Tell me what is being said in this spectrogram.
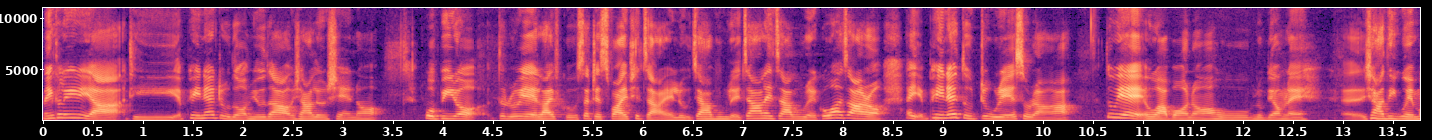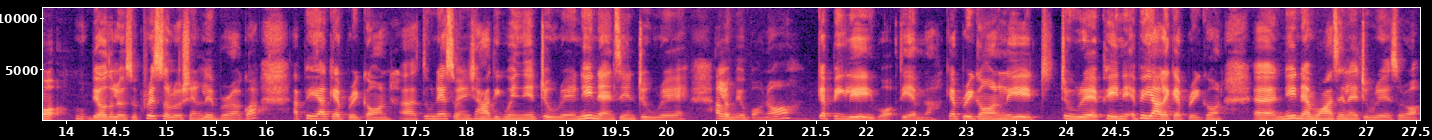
main ကလေးတွေကဒီအဖေနဲ့တူတော့အမျိုးသားကိုရလို့ရှိရင်တော့ပို့ပြီးတော့သူတို့ရဲ့ life ကို satisfy ဖြစ်ကြတယ်လို့ကြားဘူးလေကြားလဲကြားဘူးလေကိုကကြတော့အဲ့အဖေနဲ့တူတူတယ်ဆိုတာကသူ့ရဲ့ဟိုပါပေါ့နော်ဟိုဘယ်လိုပြောမလဲ အဲယာတီဝင်ပေါ့ဟိုပြောသလိုဆို Chris ဆိုလို့ရှရင် Libra ကွာအဖေက Capricorn အဲသူနဲ့ဆိုရင်ယာတီဝင်ချင်းတူတယ်နေနံချင်းတူတယ်အဲ့လိုမျိုးပေါ့နော် Capi လေးတွေပေါ့သိရမလား Capricorn လေးတူတယ်အဖေနဲ့အဖေကလည်း Capricorn အဲနေနံမွားချင်းလည်းတူတယ်ဆိုတော့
